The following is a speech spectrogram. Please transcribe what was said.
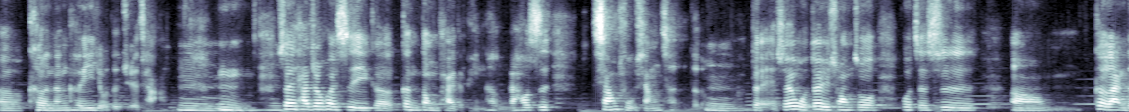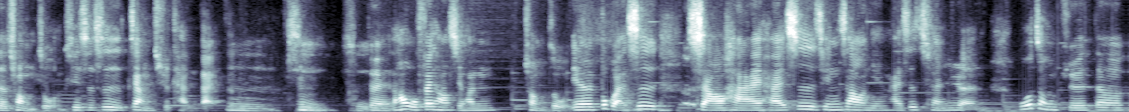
呃可能可以有的觉察，嗯嗯，所以它就会是一个更动态的平衡，然后是相辅相成的。嗯对，所以我对于创作或者是嗯个案的创作，其实是这样去看待的。嗯是嗯是，对，然后我非常喜欢创作，因为不管是小孩还是青少年还是成人，我总觉得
